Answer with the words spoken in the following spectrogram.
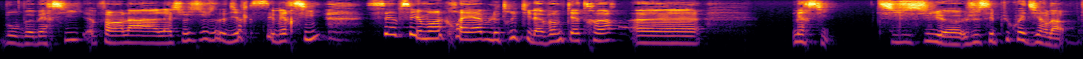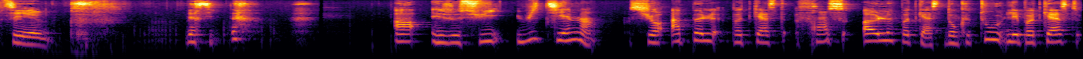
Bon bah merci. Enfin la, la chose à dire que c'est merci. C'est absolument incroyable. Le truc il a 24 heures. Euh, merci. Je suis, euh, je sais plus quoi dire là. C'est euh, merci. Ah, et je suis huitième sur Apple Podcast France All Podcast. Donc tous les podcasts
